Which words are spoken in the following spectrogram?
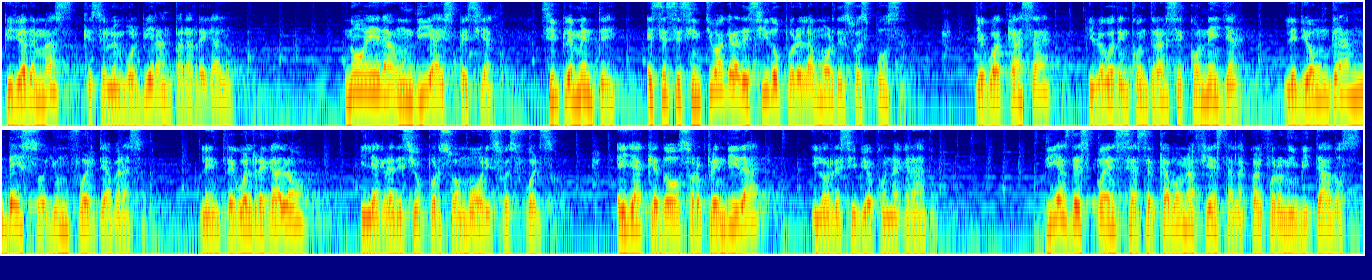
Pidió además que se lo envolvieran para regalo. No era un día especial, simplemente ese se sintió agradecido por el amor de su esposa. Llegó a casa y luego de encontrarse con ella, le dio un gran beso y un fuerte abrazo. Le entregó el regalo y le agradeció por su amor y su esfuerzo. Ella quedó sorprendida y lo recibió con agrado. Días después se acercaba una fiesta a la cual fueron invitados.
